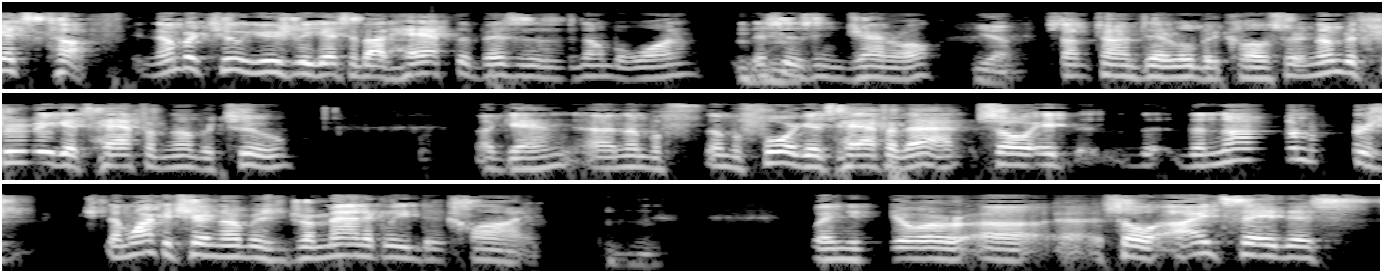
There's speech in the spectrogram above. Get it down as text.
gets tough. Number two usually gets about half the business as number one. Mm-hmm. This is in general. Yeah. Sometimes they're a little bit closer. Number three gets half of number two. Again, uh, number number four gets half of that. So it the, the numbers, the market share numbers dramatically decline mm-hmm. when you're. Uh, uh, so I'd say this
